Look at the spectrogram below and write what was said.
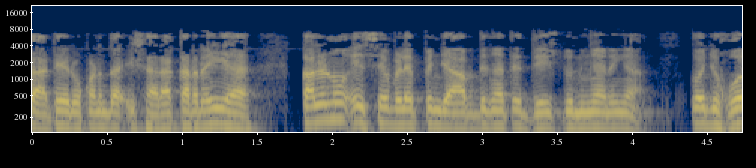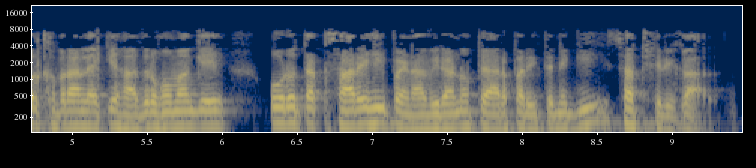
ਘਾਟੇ ਰੁਕਣ ਦਾ ਇਸ਼ਾਰਾ ਕਰ ਰਹੀ ਹੈ। ਕੱਲ ਨੂੰ ਇਸੇ ਵੇਲੇ ਪੰਜਾਬ ਦੀਆਂ ਤੇ ਦੇਸ਼ ਦੁਨੀਆ ਦੀਆਂ ਕੁਝ ਹੋਰ ਖਬਰਾਂ ਲੈ ਕੇ ਹਾਜ਼ਰ ਹੋਵਾਂਗੇ। ਉਦੋਂ ਤੱਕ ਸਾਰੇ ਹੀ ਭੈਣਾਂ ਵੀਰਾਂ ਨੂੰ ਪਿਆਰ ਭਰੀ ਤਨਗੀ ਸਤਿ ਸ਼੍ਰੀ ਅਕਾਲ।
